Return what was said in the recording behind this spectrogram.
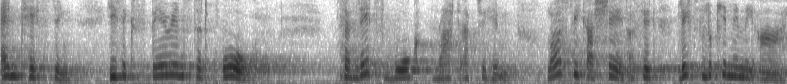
and testing, he's experienced it all. So let's walk right up to him. Last week I shared, I said, let's look him in the eye.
